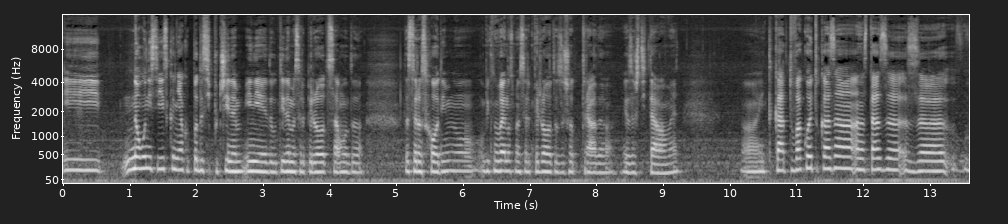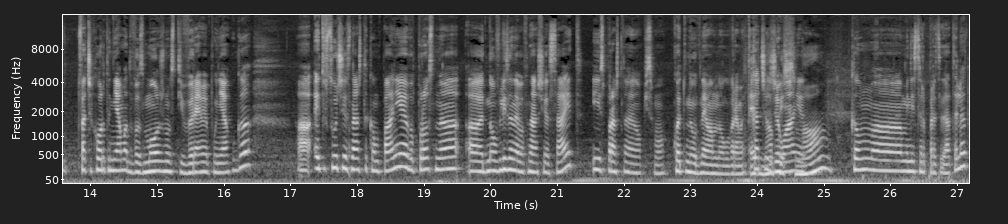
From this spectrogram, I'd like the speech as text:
и много ни се иска някой път да си починем и ние да отидем сред природата само да, да се разходим, но обикновено сме сред природата, защото трябва да я защитаваме. А, и така, това, което каза Анастас за, за това, че хората нямат възможност и време понякога, а, ето в случая с нашата кампания е въпрос на а, едно влизане в нашия сайт и изпращане на едно писмо, което не отнема много време. Така едно че желание писмо... към а, министър-председателят.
